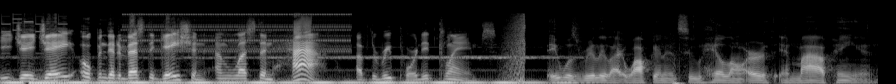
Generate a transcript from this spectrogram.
DJJ opened an investigation on less than half of the reported claims. It was really like walking into hell on earth, in my opinion.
